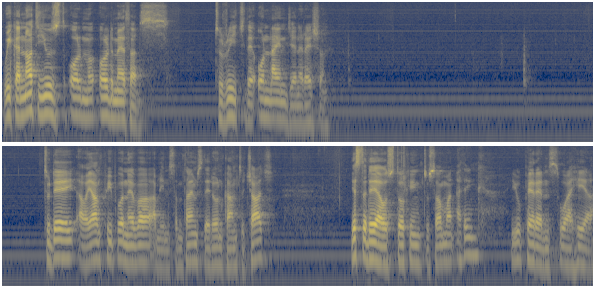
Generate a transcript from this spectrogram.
We cannot use old, methods to reach the online generation. Today, our young people never, I mean, sometimes they don't come to church. Yesterday, I was talking to someone, I think you parents who are here,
